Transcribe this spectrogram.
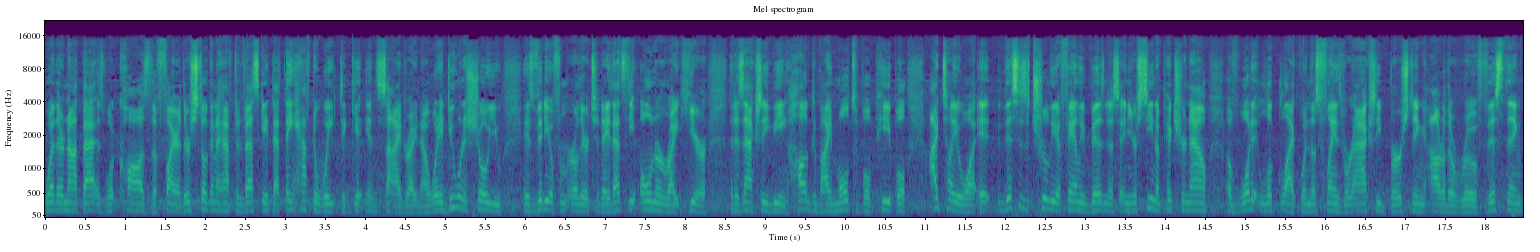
whether or not that is what caused the fire. They're still going to have to investigate that that they have to wait to get inside right now. What I do want to show you is video from earlier today. That's the owner right here that is actually being hugged by multiple people. I tell you what, it, this is truly a family business, and you're seeing a picture now of what it looked like when those flames were actually bursting out of the roof. This thing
